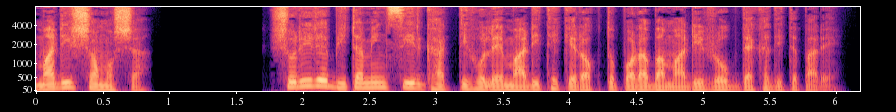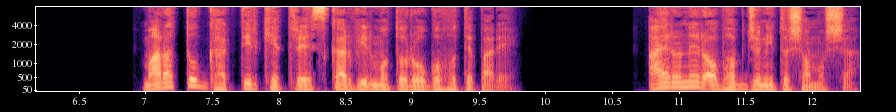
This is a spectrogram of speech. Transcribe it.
মাডির সমস্যা। শরীরে ভিটামিন সির ঘাটতি হলে মাড়ি থেকে রক্ত পড়া বা মাডির রোগ দেখা দিতে পারে। মারাত্মক ঘাটতির ক্ষেত্রে স্কার্ভির মতো রোগও হতে পারে। আয়রনের অভাবজনিত সমস্যা।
